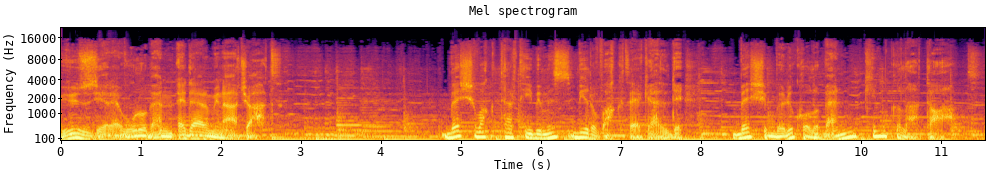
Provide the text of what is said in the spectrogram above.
Yüz yere vuru ben eder münacat. Beş vakt tertibimiz bir vakte geldi. Beş bölük olu ben kim kıla taat.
